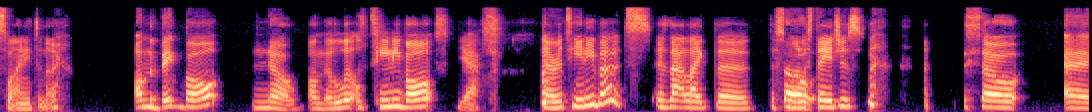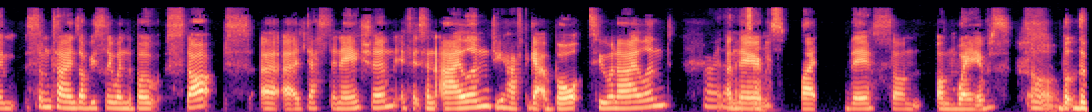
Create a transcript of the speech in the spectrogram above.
That's what I need to know. On the big boat, no. On the little teeny boats, yes. There are teeny boats. Is that like the the smaller So- stages? So um sometimes obviously when the boat stops uh, at a destination, if it's an island, you have to get a boat to an island. Right, And they're- sense. This on on waves. Oh, But the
